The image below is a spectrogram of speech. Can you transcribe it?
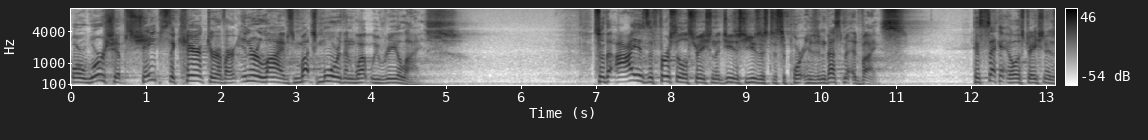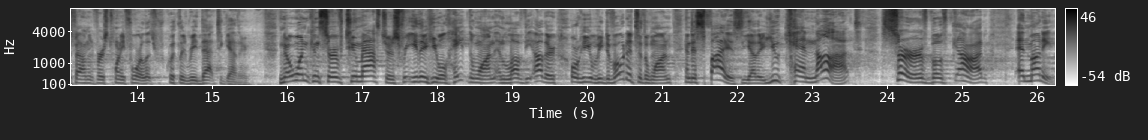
or worship shapes the character of our inner lives much more than what we realize. So, the eye is the first illustration that Jesus uses to support his investment advice. His second illustration is found in verse 24. Let's quickly read that together. No one can serve two masters, for either he will hate the one and love the other, or he will be devoted to the one and despise the other. You cannot serve both God and money.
